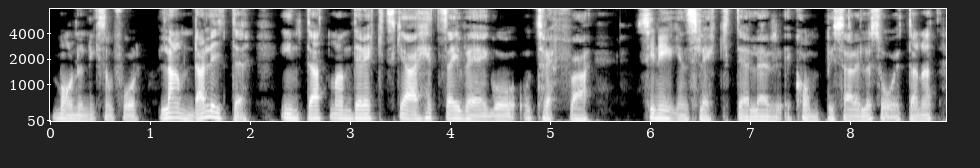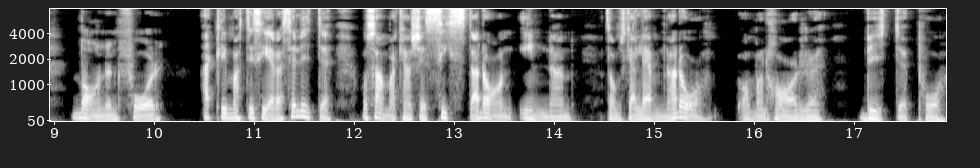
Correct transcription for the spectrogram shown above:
barnen liksom får landa lite. Inte att man direkt ska hetsa iväg och, och träffa sin egen släkt eller kompisar eller så utan att barnen får akklimatisera sig lite och samma kanske sista dagen innan de ska lämna då om man har byte på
